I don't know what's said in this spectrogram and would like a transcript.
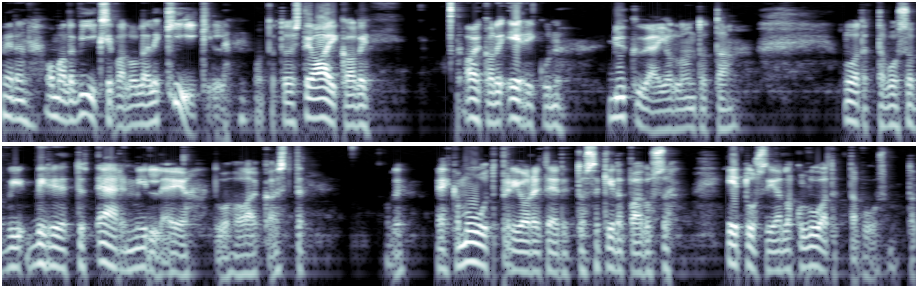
meidän omalle viiksivalulle eli kiikille. Mutta toisesti aika oli, aika oli eri kuin nykyään, jolloin tota, luotettavuus on viritetty äärimmilleen ja tuohon aikaan sitten oli ehkä muut prioriteetit tuossa kilpailussa etusijalla kuin luotettavuus, mutta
